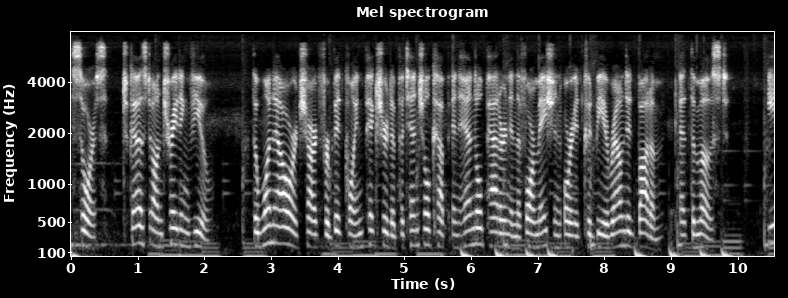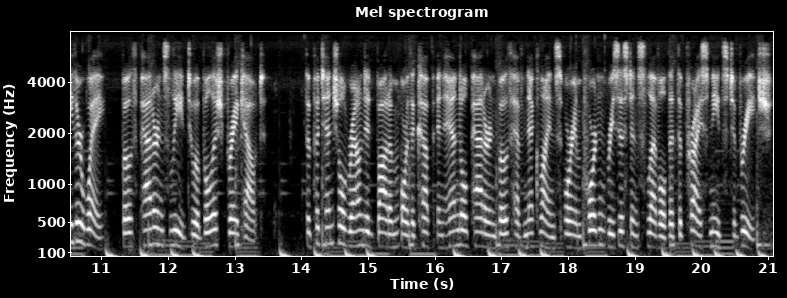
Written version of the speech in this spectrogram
Source Tguzd on TradingView. The one hour chart for Bitcoin pictured a potential cup and handle pattern in the formation, or it could be a rounded bottom, at the most. Either way, both patterns lead to a bullish breakout. The potential rounded bottom or the cup and handle pattern both have necklines or important resistance level that the price needs to breach.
